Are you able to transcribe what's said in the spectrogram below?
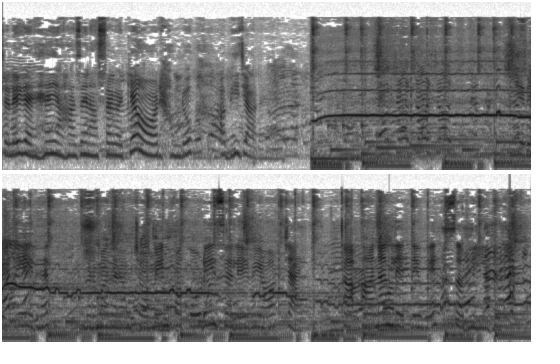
चले गए हैं यहाँ से नाश्ता करके और हम लोग अभी जा रहे हैं। ये देखिए इधर गर्मा गर्म चाउमीन पकौड़े, जलेबी और चाय का आनंद लेते हुए सभी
